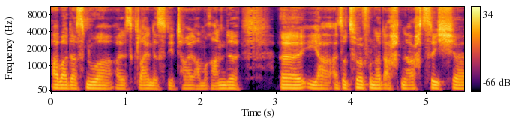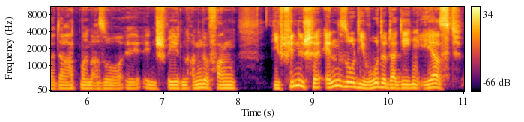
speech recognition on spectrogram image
aber das nur als kleines Detail am Rande. Äh, ja, also 1288, äh, da hat man also äh, in Schweden angefangen. Die finnische Enso, die wurde dagegen erst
